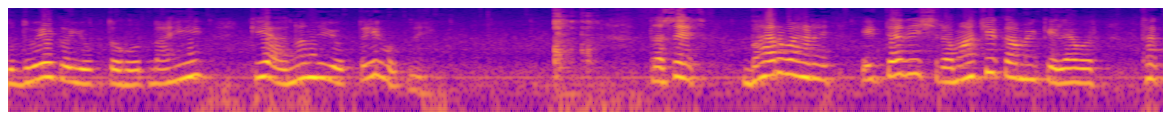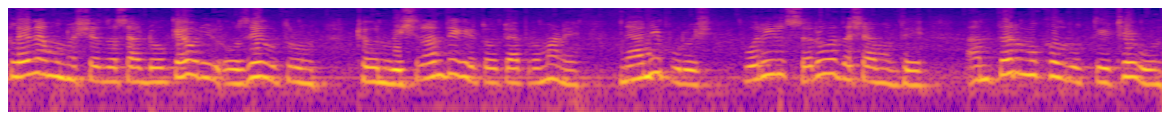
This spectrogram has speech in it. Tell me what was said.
उद्वेगयुक्त होत नाही की आनंदयुक्तही होत नाही. तसेच भार वाहणे इत्यादी श्रमाची कामे केल्यावर थकलेला मनुष्य जसा डोक्यावरील ओझे उतरून ठेवून विश्रांती घेतो त्याप्रमाणे ज्ञानी पुरुष वरील सर्व दशामध्ये अंतर्मुख वृत्ती ठेवून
